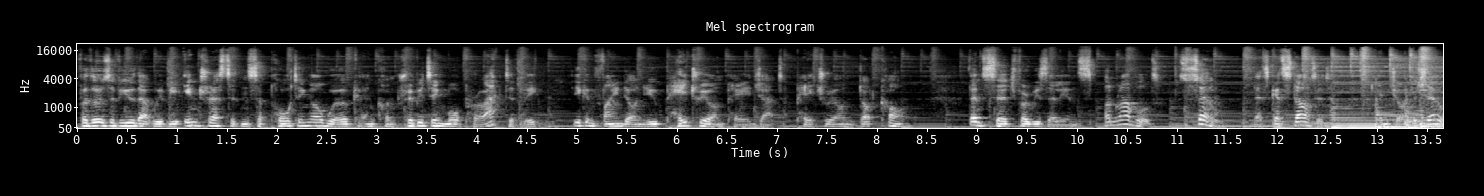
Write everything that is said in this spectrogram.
For those of you that would be interested in supporting our work and contributing more proactively, you can find our new Patreon page at patreon.com. Then search for Resilience Unraveled. So, let's get started. Enjoy the show.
